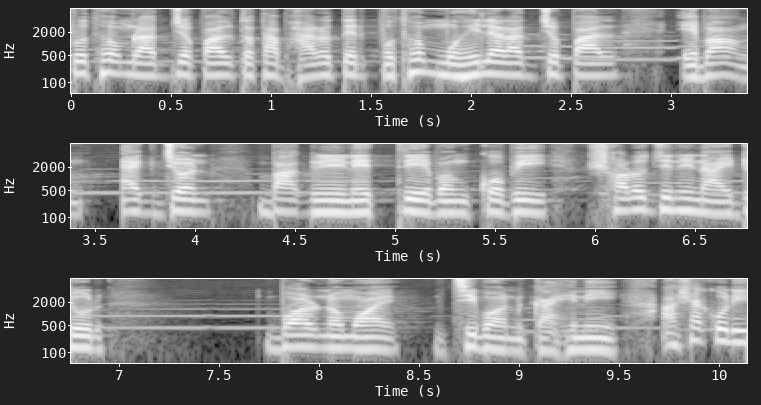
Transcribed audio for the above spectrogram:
প্রথম রাজ্যপাল তথা ভারতের প্রথম মহিলা রাজ্যপাল এবং একজন বাগ্নী নেত্রী এবং কবি সরোজিনী নাইডুর বর্ণময় জীবন কাহিনী। আশা করি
